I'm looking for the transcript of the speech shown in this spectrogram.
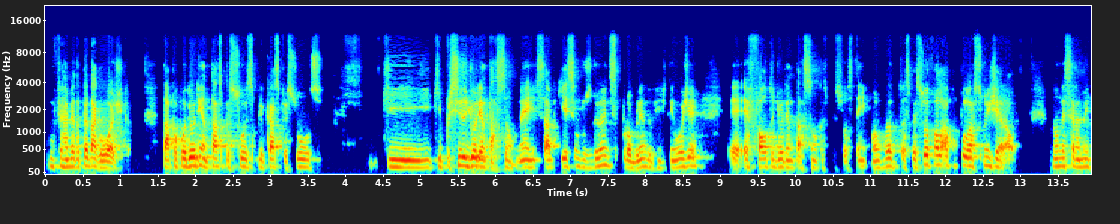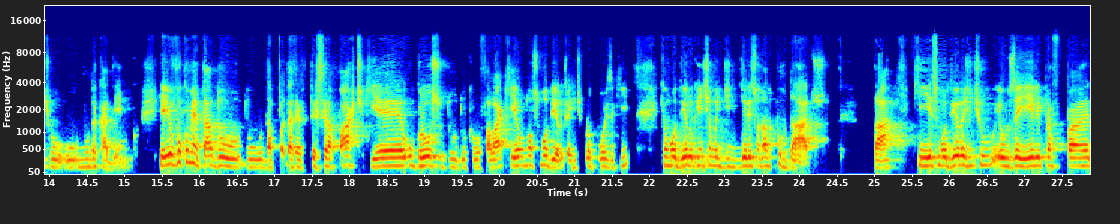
como ferramenta pedagógica tá? para poder orientar as pessoas, explicar às pessoas que, que precisa de orientação. Né? A gente sabe que esse é um dos grandes problemas que a gente tem hoje, é, é, é falta de orientação que as pessoas têm. As pessoas falam a população em geral, não necessariamente o, o mundo acadêmico. E aí eu vou comentar do, do da, da, terceira parte, que é o grosso do, do que eu vou falar, que é o nosso modelo que a gente propôs aqui, que é um modelo que a gente chama de direcionado por dados. Tá? Que esse modelo a gente eu usei ele para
